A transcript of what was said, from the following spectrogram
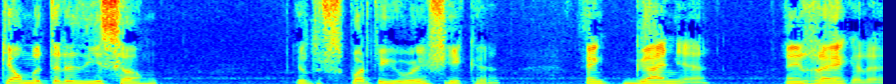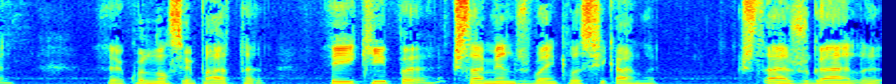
que há uma tradição entre o Sporting e o Benfica em que ganha, em regra, quando não se empata, a equipa que está menos bem classificada, que está a jogar eh,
